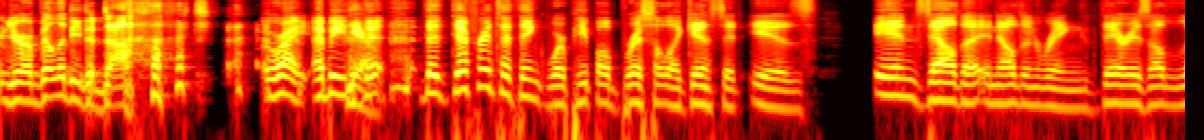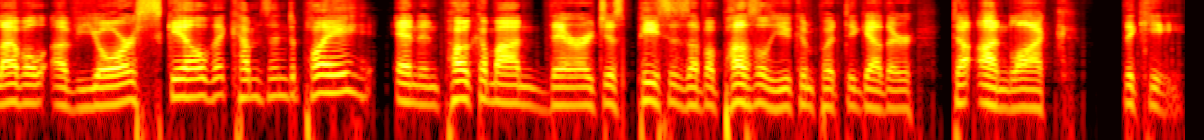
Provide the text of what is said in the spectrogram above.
your ability to dodge. right i mean Yeah. the, the difference i think where people bristle against it is in zelda and elden ring there is a level of your skill that comes into play and in pokemon there are just pieces of a puzzle you can put together to unlock the key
